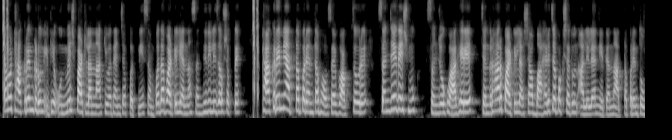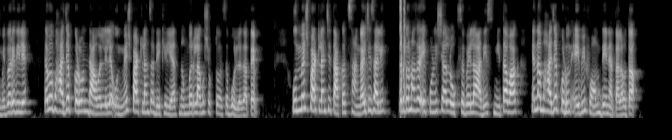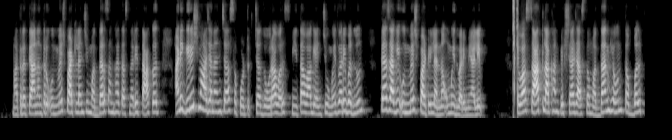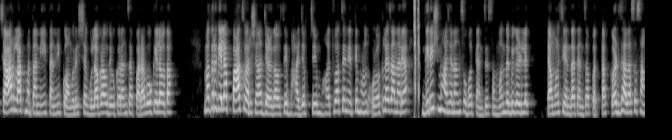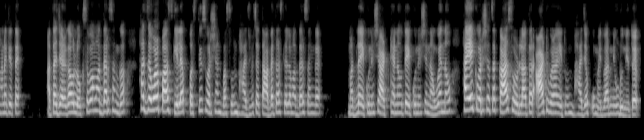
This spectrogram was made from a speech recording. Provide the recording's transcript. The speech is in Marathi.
त्यामुळे ठाकरेंकडून इथे उन्मेश पाटलांना किंवा त्यांच्या पत्नी संपदा पाटील यांना संधी दिली जाऊ शकते. ठाकरेंनी आतापर्यंत भाऊसाहेब वागचौरे संजय देशमुख संजोग वाघेरे चंद्रहार पाटील अशा बाहेरच्या पक्षातून आलेल्या नेत्यांना आतापर्यंत उमेदवारी दिली त्यामुळे भाजपकडून धावलेल्या उन्मेश पाटलांचा देखील यात नंबर लागू शकतो असं बोललं जात आहे पाटलांची ताकद सांगायची झाली तर दोन हजार एकोणीसच्या लोकसभेला आधी स्मिता वाघ यांना भाजपकडून एबी फॉर्म देण्यात आला होता. मात्र त्यानंतर उन्मेश पाटलांची मतदारसंघात असणारी ताकद आणि गिरीश महाजनांच्या सपोर्टच्या जोरावर स्मिता वाघ यांची उमेदवारी बदलून त्या जागी उन्मेश पाटील यांना उमेदवारी मिळाली. तेव्हा सात लाखांपेक्षा जास्त मतदान घेऊन तब्बल चार लाख मतांनी त्यांनी काँग्रेसच्या गुलाबराव देवकरांचा पराभव केला होता. मात्र गेल्या पाच वर्षात जळगावचे भाजपचे महत्त्वाचे नेते म्हणून ओळखल्या जाणाऱ्या गिरीश महाजनांसोबत त्यांचे संबंध बिघडलेत. त्यामुळेच यंदा त्यांचा पत्ता कट झाला असं सांगण्यात येत आहे आता जळगाव लोकसभा मतदारसंघ हा जवळपास गेल्या पस्तीस वर्षांपासून भाजपच्या ताब्यात असलेला मतदारसंघ आहे. मधला एकोणीसशे अठ्ठ्याण्णव ते एकोणीसशे नव्याण्णव हा एक वर्षाचा काळ सोडला तर आठ वेळा इथून भाजप उमेदवार निवडून येतोय.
